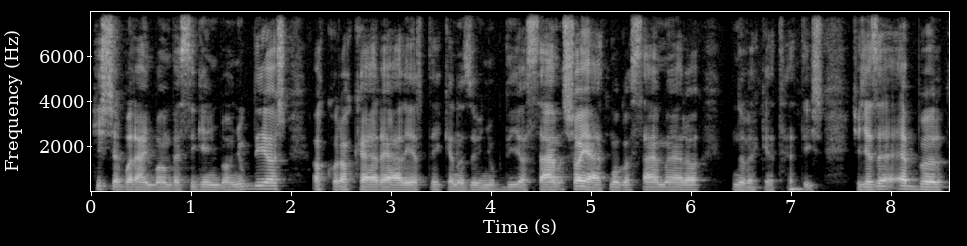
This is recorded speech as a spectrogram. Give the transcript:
kisebb arányban vesz igénybe a nyugdíjas, akkor akár reál értéken az ő nyugdíja szám, saját maga számára növekedhet is. Úgyhogy ez, ebből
